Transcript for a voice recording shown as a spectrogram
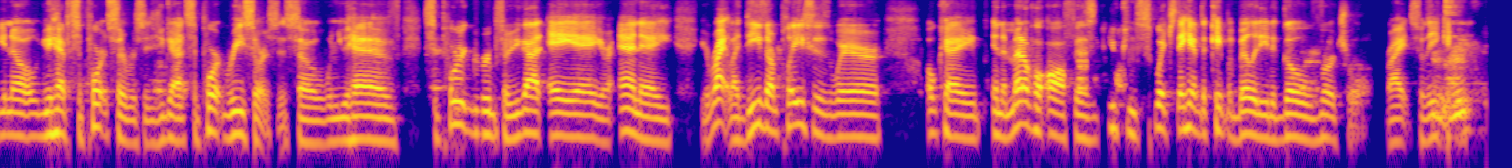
you know you have support services you got support resources. So when you have support groups or you got aa or na you're right. Like these are places where okay, in the medical office, you can switch. They have the capability to go virtual, right? So they can mm-hmm.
